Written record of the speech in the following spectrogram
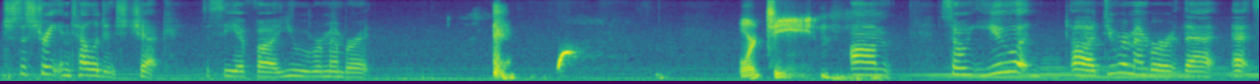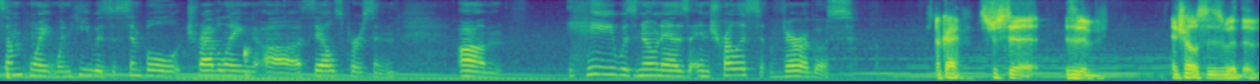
just a straight intelligence check to see if uh, you remember it. Fourteen. Um, so you uh, do remember that at some point when he was a simple traveling uh, salesperson, um, he was known as Entrelis Veragus, Okay, it's just a is it a Entrelis is with a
